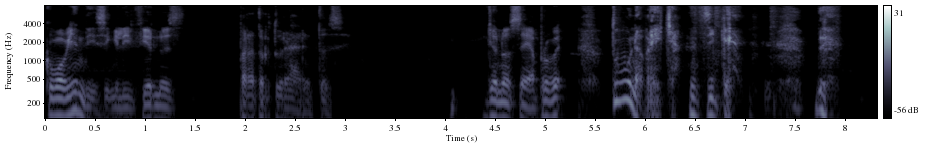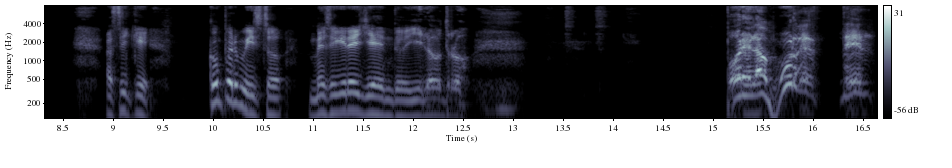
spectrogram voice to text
como bien dicen, el infierno es para torturar, entonces. Yo no sé, aprove... Tuvo una brecha, así que... Así que, con permiso, me seguiré yendo y el otro... Por el amor de...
